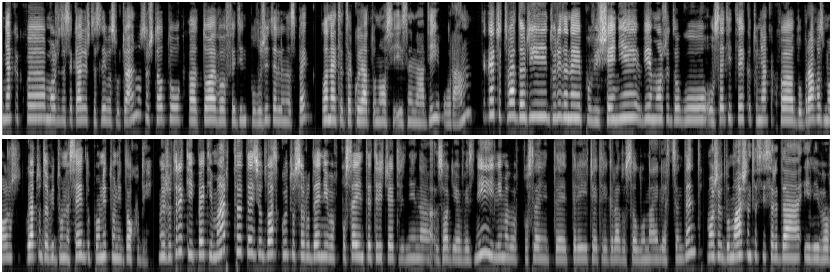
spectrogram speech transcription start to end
някаква, може да се каже, щастлива случайност, защото то е в един положителен аспект. Планетата, която носи изненади, Уран, така че това дори, дори да не е повишение, вие може да го усетите като някаква добра възможност, която да ви донесе допълнителни доходи. Между 3 и 5 март, тези от вас, които са родени в последните 3-4 дни на Зодия Везни или имат в последните 3-4 градуса Луна или Асцендент, може в домашната си среда или в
